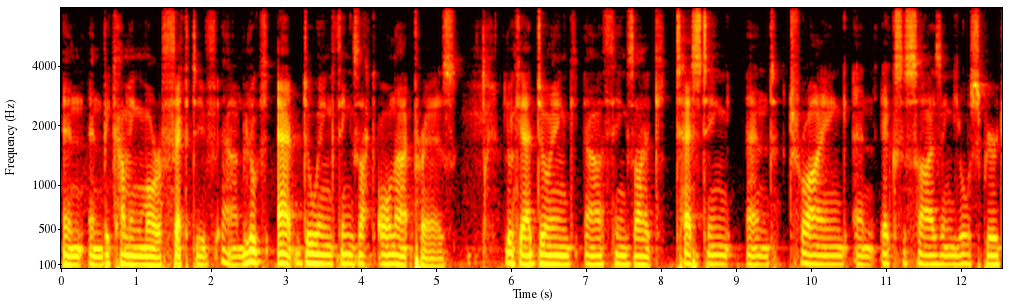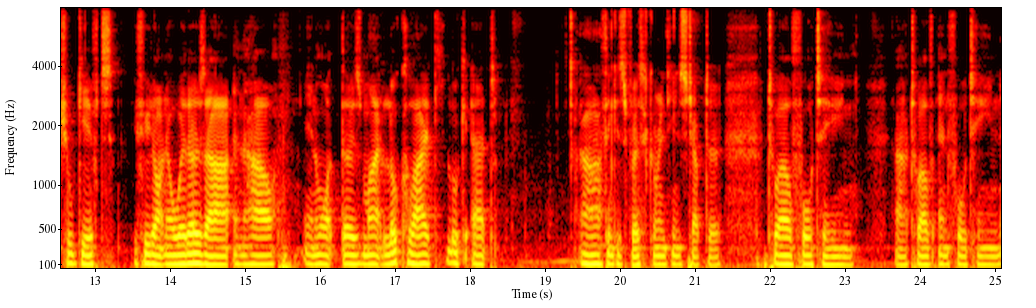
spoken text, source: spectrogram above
and and becoming more effective. Um, look at doing things like all night prayers. Look at doing uh, things like testing and trying and exercising your spiritual gifts. If you don't know where those are and how and what those might look like, look at uh, I think it's First Corinthians chapter 12, 14, uh, 12 and 14,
